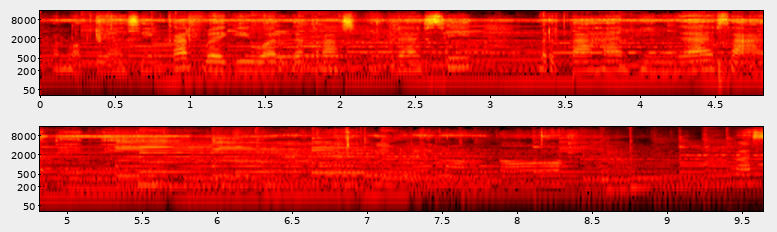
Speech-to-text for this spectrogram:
bukan waktu yang singkat bagi warga transmigrasi bertahan hingga saat ini. Pas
